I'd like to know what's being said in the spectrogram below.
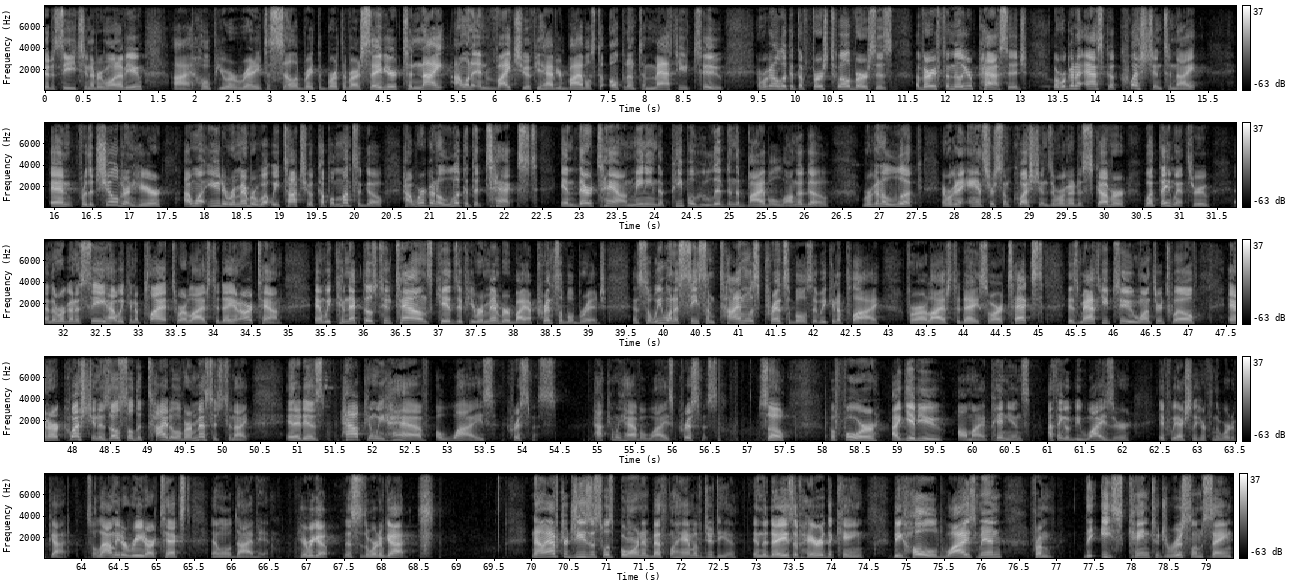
Good to see each and every one of you. I hope you are ready to celebrate the birth of our Savior. Tonight, I want to invite you, if you have your Bibles, to open them to Matthew 2. And we're going to look at the first 12 verses, a very familiar passage, but we're going to ask a question tonight. And for the children here, I want you to remember what we taught you a couple months ago how we're going to look at the text in their town, meaning the people who lived in the Bible long ago. We're going to look and we're going to answer some questions and we're going to discover what they went through. And then we're going to see how we can apply it to our lives today in our town. And we connect those two towns, kids, if you remember, by a principle bridge. And so we want to see some timeless principles that we can apply for our lives today. So our text is Matthew 2 1 through 12. And our question is also the title of our message tonight. And it is How can we have a wise Christmas? How can we have a wise Christmas? So, before I give you all my opinions, I think it would be wiser if we actually hear from the Word of God. So, allow me to read our text and we'll dive in. Here we go. This is the Word of God. Now, after Jesus was born in Bethlehem of Judea, in the days of Herod the king, behold, wise men from the east came to Jerusalem, saying,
